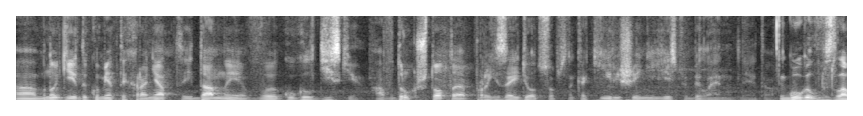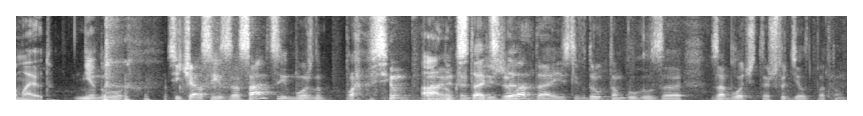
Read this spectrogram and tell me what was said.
А, Многие документы хранят и данные в Google диске. А вдруг что-то произойдет, собственно, какие решения есть у Билайна для этого? Google взломают. Не, ну сейчас из-за санкций можно по всем А, ну, кстати, переживать, да. Если вдруг там Google за, заблочит, то что делать потом?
